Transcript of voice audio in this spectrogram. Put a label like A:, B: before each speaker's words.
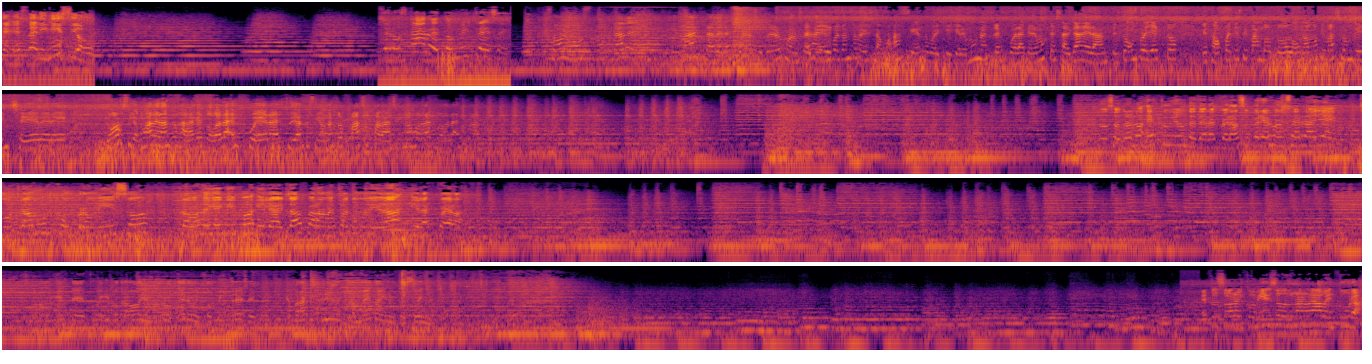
A: este es el inicio.
B: De los Héroes 2013.
A: Somos Cadel y de la Escuela Superior Juan. Es importante lo que estamos haciendo porque queremos nuestra escuela, queremos que salga adelante. Esto es un proyecto que estamos participando todos, una motivación bien chévere. Todos sigamos adelante, ojalá que todas las escuelas, estudiantes sigan nuestros pasos para así mejorar todas
B: los estudiantes de la Escuela Superior Juan Serrayé mostramos compromiso, trabajo en equipo y lealtad para nuestra comunidad y la escuela.
C: Esto es solo el comienzo de una nueva aventura.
